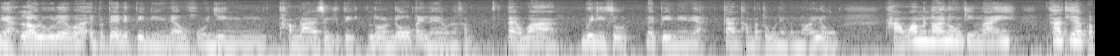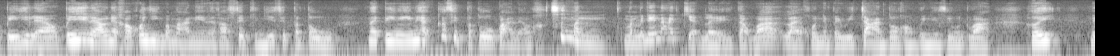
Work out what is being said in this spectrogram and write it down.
เนี่ยเรารู้เลยว่าเอ็มบัปเป้ในปีนี้เนี่ยโอ้โหยิงทำลายสถิติโรนโดไปแล้วนะครับ แต่ว่าวินิซูสในปีนี้เนี่ยการทำประตูเนี่ยมันน้อยลง ถามว่ามันน้อยลงจริงไหม ถ้าเทียบกับปีที่แล้ว ปีที่แล้วเนี่ยเขาก็ยิงประมาณนี้นะครับ 10ถึง20 ประตู ในปีนี้เนี่ยก็ 10 ประตูกว่าแล้ว ซึ่งมันมันไม่ได้น่าเกลียดเลย แต่ว่าหลายคนเนี่ยไปวิจารณ์ตัวของวินิซิอุสว่า เฮ้ย ใน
